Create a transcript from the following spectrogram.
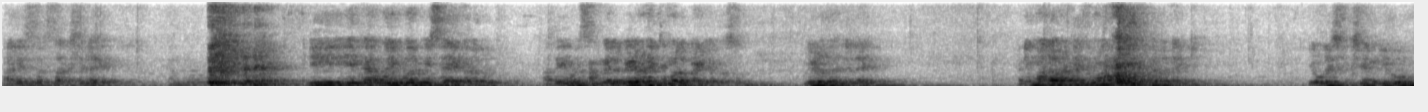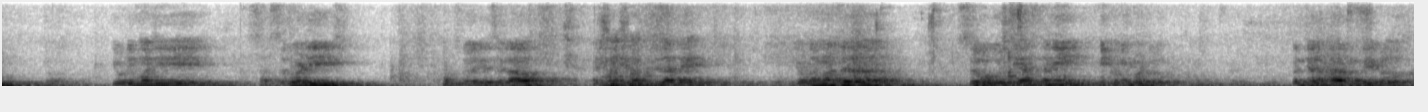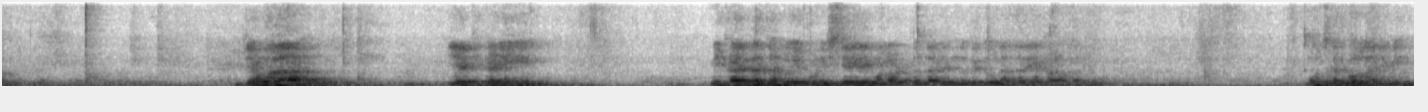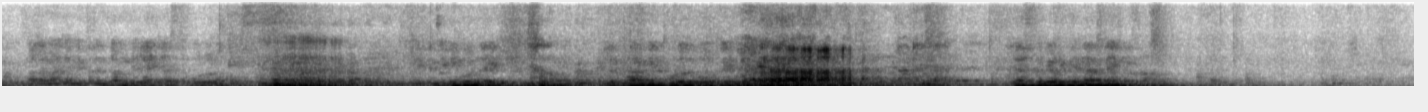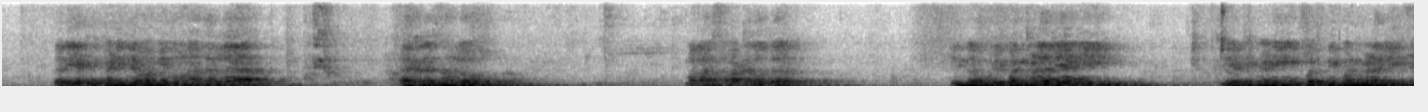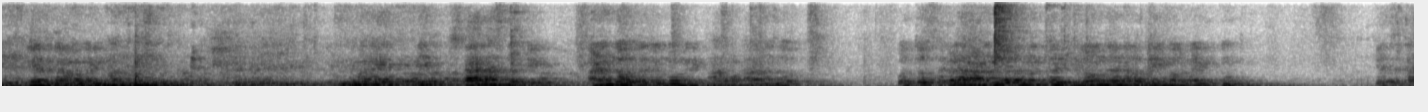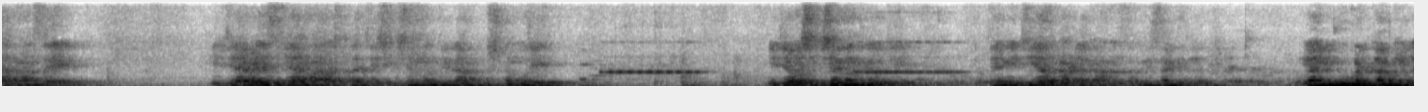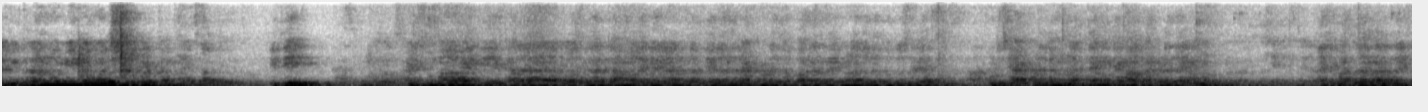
आर्य सर साक्षीला की एका वहीवर मी सह्या करत होतो. आता एवढं सांगायला वेळ नाही तुम्हाला पहिल्यापासून. वेळ झालेला आहे. आणि मला वाटायचं मला काहीच खरं नाही. एवढं शिक्षण घेऊन एवढी माझी सासरवाडी सोयरेचं गाव आणि माझी नोकरी जाते. एवढं माझं सर्व गोष्टी असताना मी कमी पडलो. पण त्याला कारण वेगळं होतं. जेव्हा या ठिकाणी मी कार्यरत झालो एकोणीसशे मला वाटतं नव्याण्णव ते दोन हजार या काळामध्ये. मोजकच बोलणार आहे मी. मला माझ्या मित्रांनी दम दिलाय जास्त बोलू नको. मी निघून जाईल. थांब मी थोडंच बोलतोय. जास्त वेळ घेणार नाही तर या ठिकाणी जेव्हा मी दोन हजारला कार्यरत झालो मला असं वाटत होतं की नोकरी पण मिळाली आणि या ठिकाणी पत्नी पण मिळाली. त्याच गावामध्ये फार खुश होतो स्टार असतात आनंद होता जीवनामध्ये म्हणजे फार मोठा आनंद होता. पण तो सगळा आनंदाला नंतर हिरावून जाणार होता हे मला माहीत नव्हतं. त्याचं कारण असं आहे की ज्या वेळेस या महाराष्ट्राचे शिक्षण मंत्री रामकृष्ण मोरे हे जेव्हा शिक्षण मंत्री होते तर त्यांनी जी आर काढला कांबळे सरांनी सांगितलं की आम्ही फुकट काम केलं मित्रांनो मी नऊ वर्ष फुकट काम केलं किती? आणि तुम्हाला माहिती आहे, एखादा रोजगार कामाला गेल्यानंतर त्याला जर आठवड्याचा पगार नाही मिळाला तर तो दुसऱ्या पुढच्या आठवड्याला म्हणत नाही मी त्या मालकाकडे जाईल म्हणून. अजिबात जाणार नाही.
